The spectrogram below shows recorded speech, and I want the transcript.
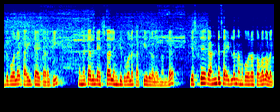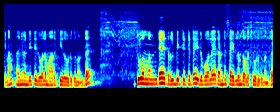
ഇതുപോലെ ടൈറ്റ് ആയിട്ട് ഇറക്കി. എന്നിട്ട് അതിന്റെ എക്സ്ട്രാ ലെങ്ത് ഇതുപോലെ കട്ട് ചെയ്ത് കളയുന്നുണ്ട്. ജസ്റ്റ് രണ്ട് സൈഡിലും നമുക്ക് ഓരോ തുള തുളയ്ക്കണം. അതിന് വേണ്ടിയിട്ട് ഇതുപോലെ മാർക്ക് ചെയ്ത് കൊടുക്കുന്നുണ്ട്. ടു എം എമ്മിന്റെ ഡ്രിൽ ബിറ്റ് ഇട്ടിട്ട് ഇതുപോലെ രണ്ട് സൈഡിലും തുളച്ച് കൊടുക്കുന്നുണ്ട്.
